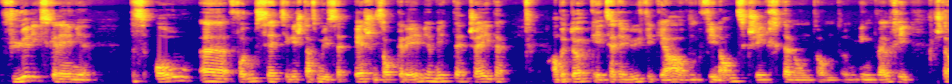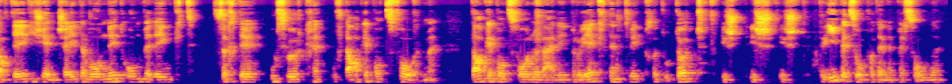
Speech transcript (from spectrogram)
Führungsgremien, das auch äh, Voraussetzung ist, dass müssen erstens auch Gremien mitentscheiden. Aber dort geht es ja häufig ja, um Finanzgeschichten und, und, und irgendwelche strategische Entscheidungen, die nicht unbedingt sich dann auswirken auf die Angebotsformen. Die Angebotsformen werden in Projekten entwickelt und dort ist, ist, ist der Einbezug von diesen Personen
